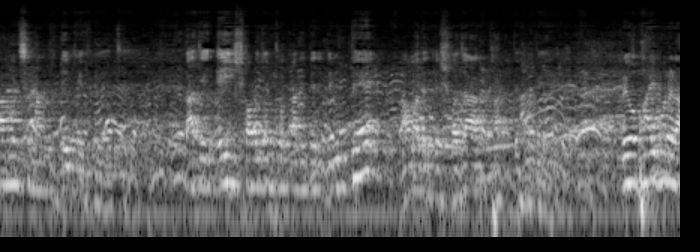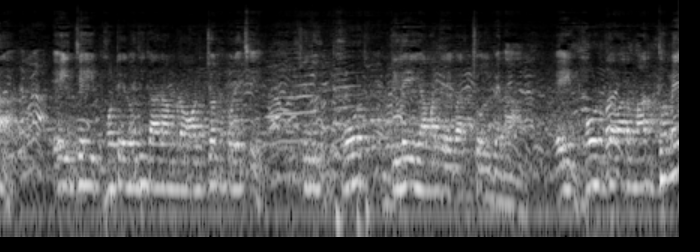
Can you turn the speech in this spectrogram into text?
বাংলাদেশের মানুষ দেখে ফেলেছে? কাজে এই ষড়যন্ত্রকারীদের বিরুদ্ধে আমাদেরকে সজাগ থাকতে হবে। প্রিয় ভাই বোনেরা, এই যেই ভোটের অধিকার আমরা অর্জন করেছি, শুধু ভোট দিলেই আমাদের এবার চলবে না। এই ভোট দেওয়ার মাধ্যমে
